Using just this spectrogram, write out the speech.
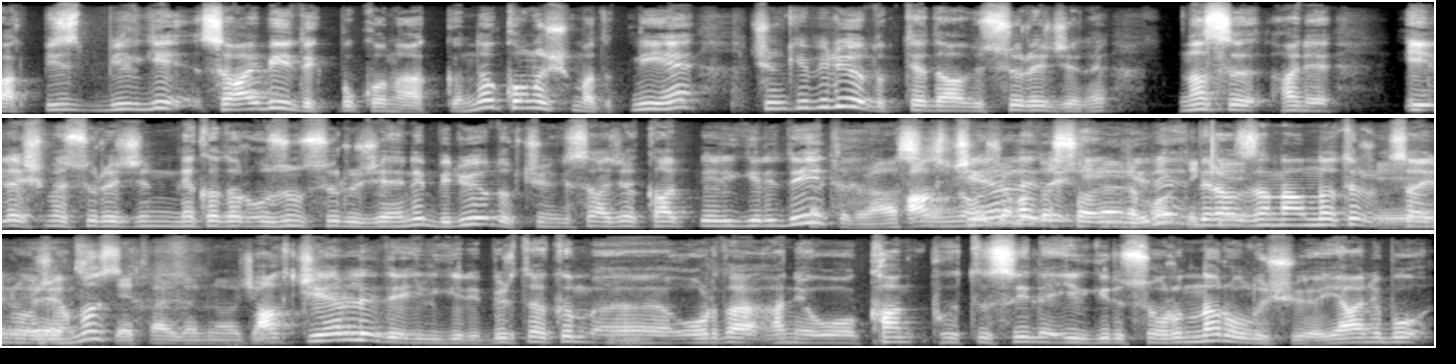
Bak biz bilgi sahibiydik bu konu hakkında konuşmadık. Niye? Çünkü biliyorduk tedavi sürecini nasıl hani iyileşme sürecinin ne kadar uzun süreceğini biliyorduk. Çünkü sadece kalple ilgili değil Evet, akciğerle de ilgili oradaki, birazdan anlatır Ee, sayın evet, hocamız. detaylarını hocam. Akciğerle de ilgili bir takım e, orada hani o kan pıhtısıyla ilgili sorunlar oluşuyor. Yani bu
